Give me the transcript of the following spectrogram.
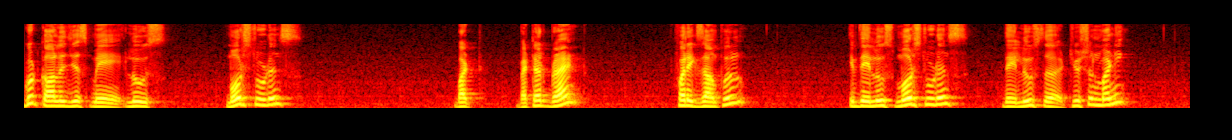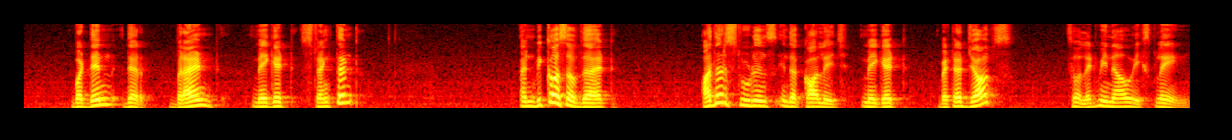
good colleges may lose more students, but better brand. For example, if they lose more students, they lose the tuition money, but then their brand may get strengthened and because of that other students in the college may get better jobs. So, let me now explain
